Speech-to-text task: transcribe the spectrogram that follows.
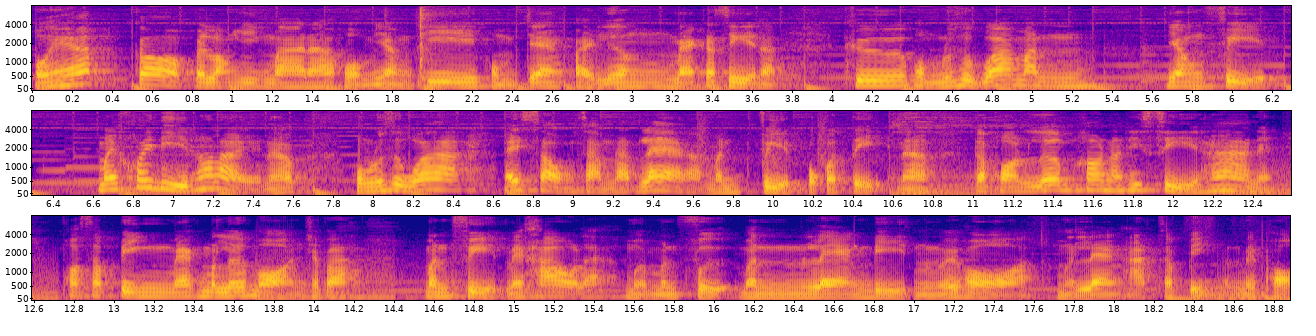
โอเคครับ ก็ไปลองยิงมานะครับผมอย่างที่ผมแจ้งไปเรื่องแมกกาซีนอะคือผมรู้สึกว่ามันยังฟีดไม่ค่อยดีเท่าไหร่นะครับ ผมรู้สึกว่าไอ้สองสามนัดแรกอะมันฟีดปกตินะแต่พอเริ่มเข้านัดที่4ี่ห้าเนี่ย พอสปริงแม็กมันเริ่มอ่อนใช่ปะมันฟีดไม่เข้าแล้ว เหมือนมันฝืดมันแรงดีดมันไม่พอ เหมือนแรงอัดสปริงมันไม่พอ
